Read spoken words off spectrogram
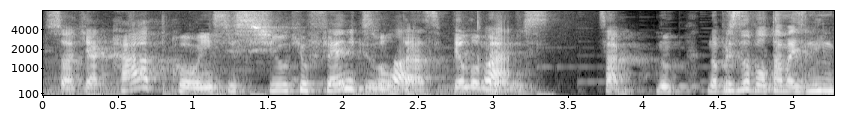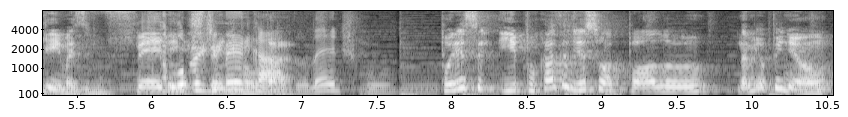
Só que a Capcom insistiu que o Fênix voltasse, pelo claro. menos. Sabe, não, não precisa voltar mais ninguém, mas o Fênix tem de que voltar. mercado, né? Tipo. Por isso, e por causa disso, o Apollo, na minha opinião,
